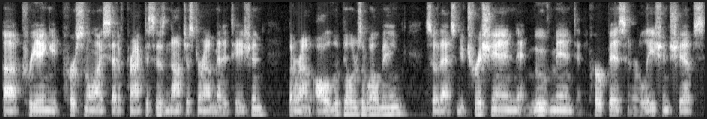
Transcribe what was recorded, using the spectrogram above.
uh, creating a personalized set of practices, not just around meditation, but around all of the pillars of well being. So that's nutrition and movement and purpose and relationships,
